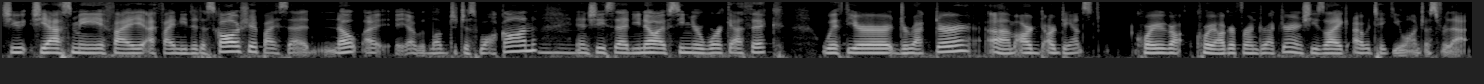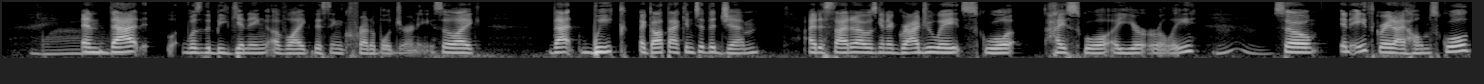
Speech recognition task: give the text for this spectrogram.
She she asked me if I if I needed a scholarship. I said nope. I I would love to just walk on. Mm-hmm. And she said, you know, I've seen your work ethic with your director, um, our our dance choreo- choreographer and director, and she's like, I would take you on just for that Wow. and that was the beginning of like this incredible journey. So like that week I got back into the gym. I decided I was going to graduate school high school a year early. Mm. So in 8th grade I homeschooled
